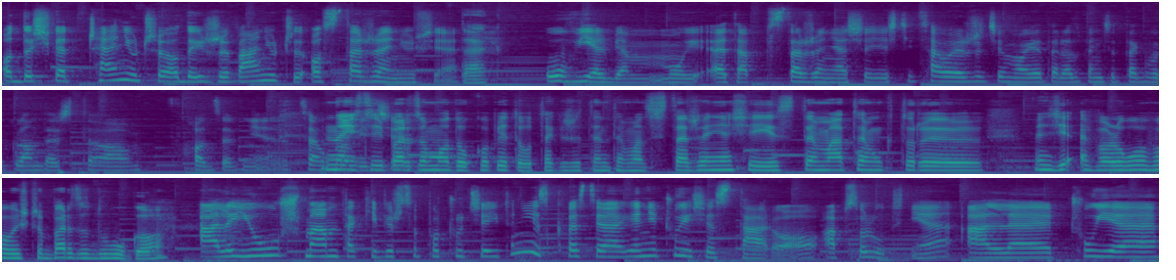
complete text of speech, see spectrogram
o doświadczeniu, czy o dojrzewaniu, czy o starzeniu się. Tak. Uwielbiam mój etap starzenia się. Jeśli całe życie moje teraz będzie tak wyglądać, to wchodzę w nie całkowicie. No jesteś bardzo młodą kobietą, także ten temat starzenia się jest tematem, który będzie ewoluował jeszcze bardzo długo. Ale już mam takie, wiesz co, poczucie i to nie jest kwestia, ja nie czuję się staro, absolutnie, ale czuję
